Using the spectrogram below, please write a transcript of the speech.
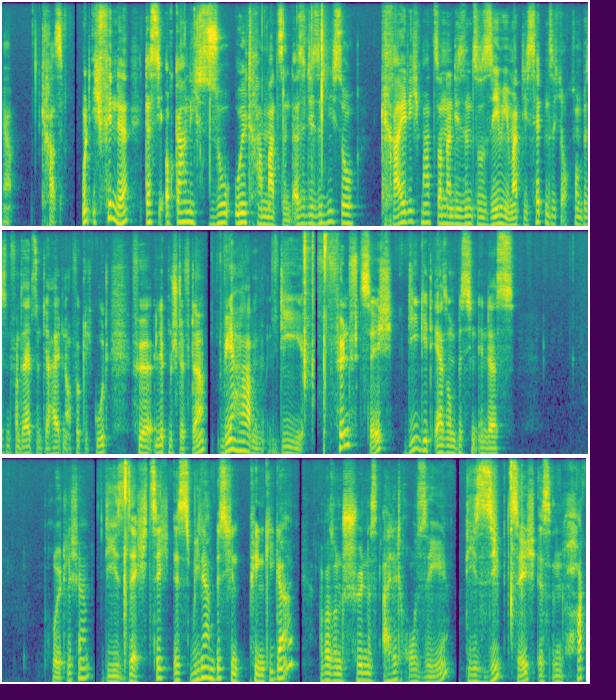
Ja, krass. Und ich finde, dass die auch gar nicht so ultra matt sind. Also die sind nicht so kreidig matt, sondern die sind so semi-matt. Die setten sich auch so ein bisschen von selbst und die halten auch wirklich gut für Lippenstifte. Wir haben die 50, die geht eher so ein bisschen in das rötliche. Die 60 ist wieder ein bisschen pinkiger, aber so ein schönes Altrosé. Die 70 ist ein Hot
